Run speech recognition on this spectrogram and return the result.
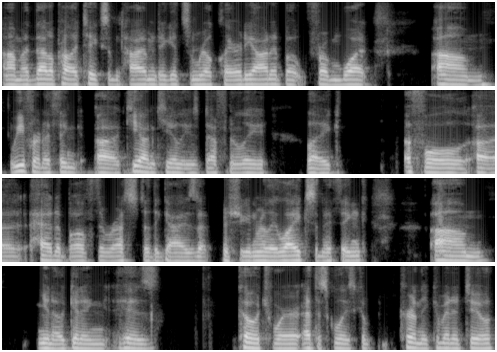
um, that'll probably take some time to get some real clarity on it. But from what um, we've heard, I think uh, Keon Keeley is definitely like a full uh, head above the rest of the guys that Michigan really likes, and I think, um, you know, getting his coach where at the school he's co- currently committed to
